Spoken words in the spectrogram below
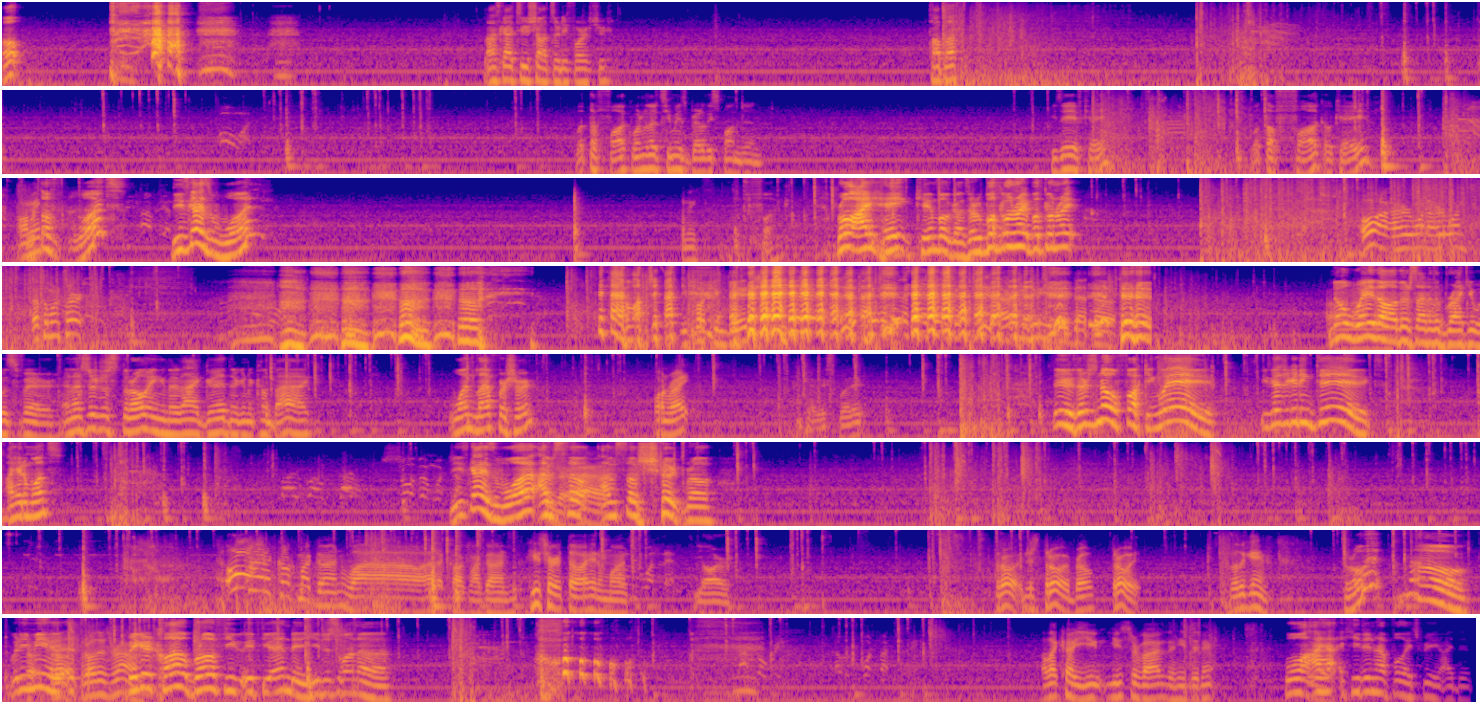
Oh. Last guy, two shots, 34 HP. Top left. What the fuck? One of their teammates barely spawned in. He's AFK? What the fuck? Okay. On me? What the f- what? These guys won? On me. What the fuck? Bro, I hate Kimbo guns. Are we both going right? Both going right? Oh, I heard one. I heard one. That's the one hurt. Watch it. You fucking bitch. I already knew you did that though. No Oh, way no. the other side of the bracket was fair. Unless they're just throwing and they're that good, they're gonna come back. One left for sure. One right. Okay, they split it. Dude, there's no fucking way. You guys are getting dicked. I hit him once. These guys what? I'm Those still I'm still shook, bro. Oh, I had to cock my gun. Wow, I had to cock my gun. He's hurt though. I hit him once. Yar. Throw it. Just throw it, bro. Throw it. Throw the game. Throw it? No. What do you throw, mean? Throw, throw this round. Bigger clout, bro. If you if you end it, you just wanna. I like how you you survived and he didn't. well, I ha- he didn't have full HP. I did.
